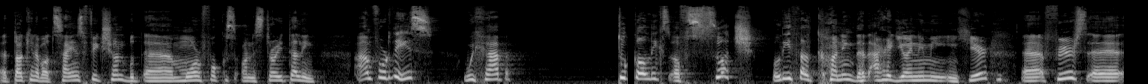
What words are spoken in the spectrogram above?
uh, talking about science fiction, but uh, more focus on storytelling. And for this, we have two colleagues of such lethal cunning that are joining me in here. Uh, first, uh,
